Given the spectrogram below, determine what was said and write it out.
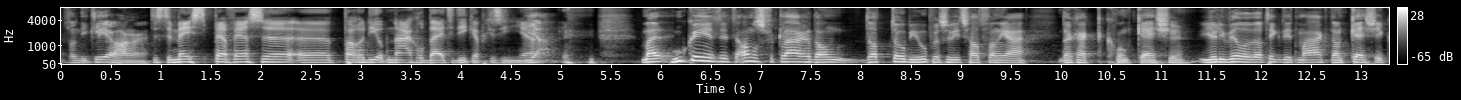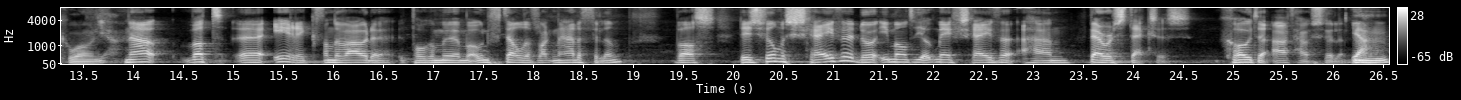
van die kleerhanger. Het is de meest perverse eh, parodie op nagelbijten die ik heb gezien. Ja. Maar hoe kun je dit anders verklaren dan dat Toby Hooper zoiets had van... ja, dan ga ik gewoon cashen. Jullie willen dat ik dit maak, dan cash ik gewoon. Ja. Nou, wat eh, Erik van der Woude, de programmeur, me ook vertelde vlak na de film, was... Deze film is geschreven door iemand die ook mee heeft geschreven aan Paris, Texas. Grote arthouse film. Ja.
